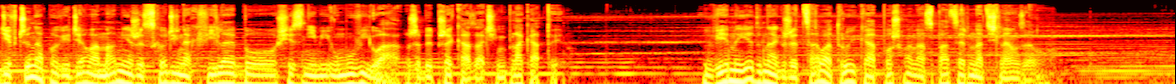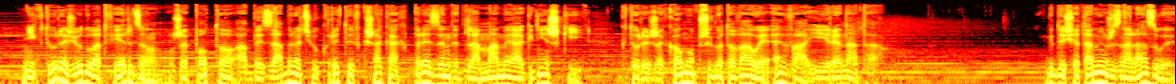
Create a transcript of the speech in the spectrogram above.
Dziewczyna powiedziała mamie, że schodzi na chwilę, bo się z nimi umówiła, żeby przekazać im plakaty. Wiemy jednak, że cała trójka poszła na spacer nad Ślęzą. Niektóre źródła twierdzą, że po to, aby zabrać ukryty w krzakach prezent dla mamy Agnieszki, który rzekomo przygotowały Ewa i Renata. Gdy się tam już znalazły,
